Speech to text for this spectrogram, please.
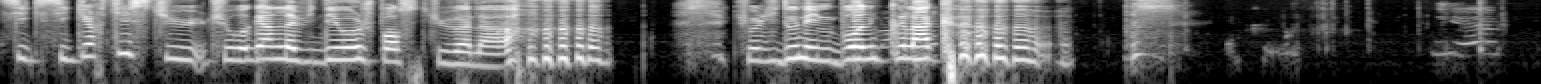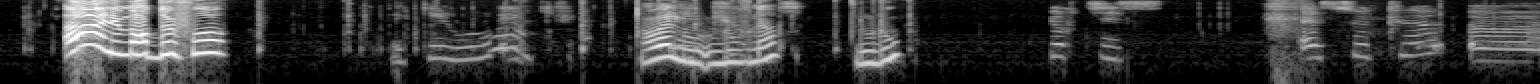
si, si Curtis, tu, tu regardes la vidéo, je pense que tu vas la... tu vas lui donner une bonne claque. Ah, elle est morte deux fois. Ouais, Louvna. Loulou. Curtis, est-ce que, euh,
